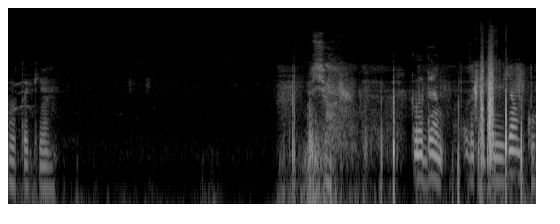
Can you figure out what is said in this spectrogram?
Отаке. Все. Кладемо, закопаємо ямку.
